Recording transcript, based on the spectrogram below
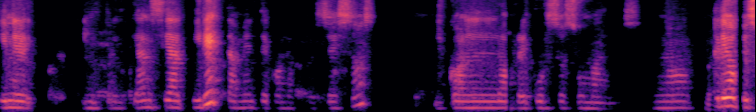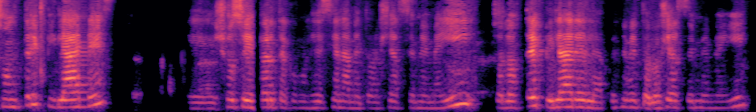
tiene implicancia directamente con los procesos y con los recursos humanos. ¿no? Creo que son tres pilares. Eh, yo soy experta, como les decía, en la metodología CMMI. Son los tres pilares de la metodología CMMI.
